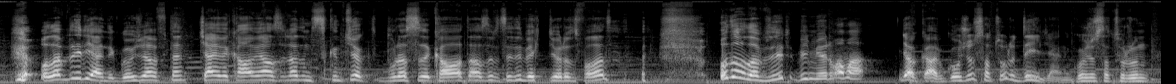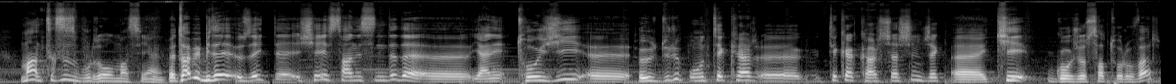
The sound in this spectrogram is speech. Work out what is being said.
Olabilir yani. Gojo hafiften çay ve kahve hazırladım. Sıkıntı yok. Burası kahvaltı hazır. Seni bekliyoruz falan. o da olabilir. Bilmiyorum ama Yok abi Gojo Satoru değil yani. Gojo Satoru'nun mantıksız burada olması yani. Ve tabii bir de özellikle şey sahnesinde de e, yani Toji e, öldürüp onu tekrar e, tekrar karşılaşınca e, ki Gojo Satoru var.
